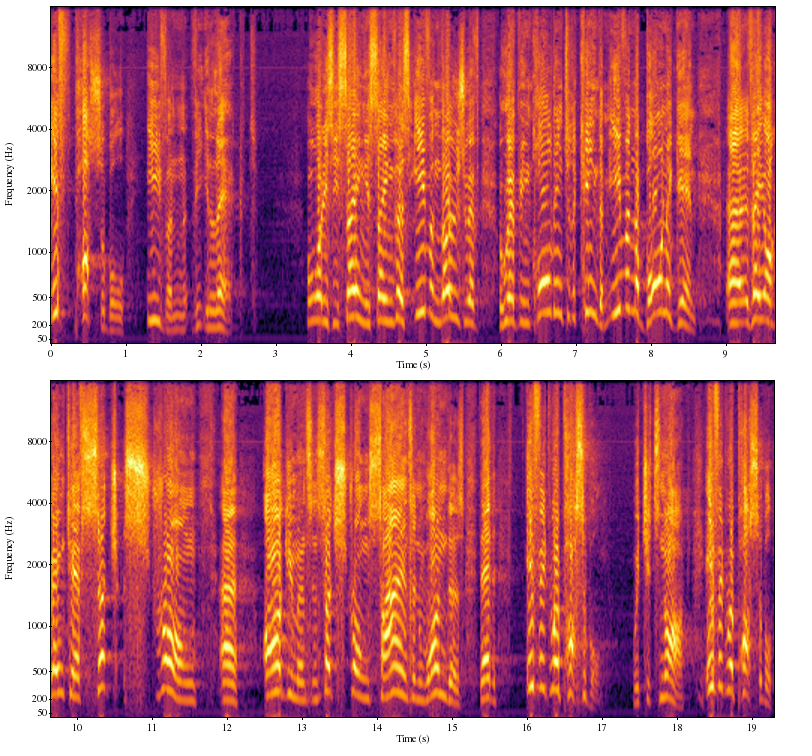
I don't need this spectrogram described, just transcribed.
if possible, even the elect. Well, what is he saying? He's saying this even those who have, who have been called into the kingdom, even the born again, uh, they are going to have such strong uh, arguments and such strong signs and wonders that if it were possible, which it's not, if it were possible,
